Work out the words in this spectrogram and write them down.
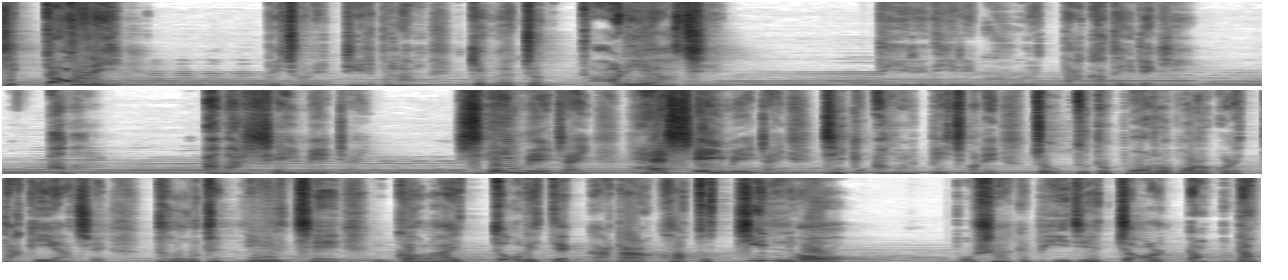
ঠিক তখনই। পেছনে টের পেলাম কেউ একজন দাঁড়িয়ে আছে। ধীরে ধীরে ঘুরে তাকাতেই দেখি আবার আবার সেই মেয়েটাই। সেই মেয়েটাই হ্যাঁ সেই মেয়েটাই ঠিক আমার পেছনে চোখ দুটো বড় বড় করে তাকিয়ে আছে। ঠোঁট নীলছে গলায় দড়িতে কাটার ক্ষত চিহ্ন। পোশাক ভিজে জল টপ টপ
